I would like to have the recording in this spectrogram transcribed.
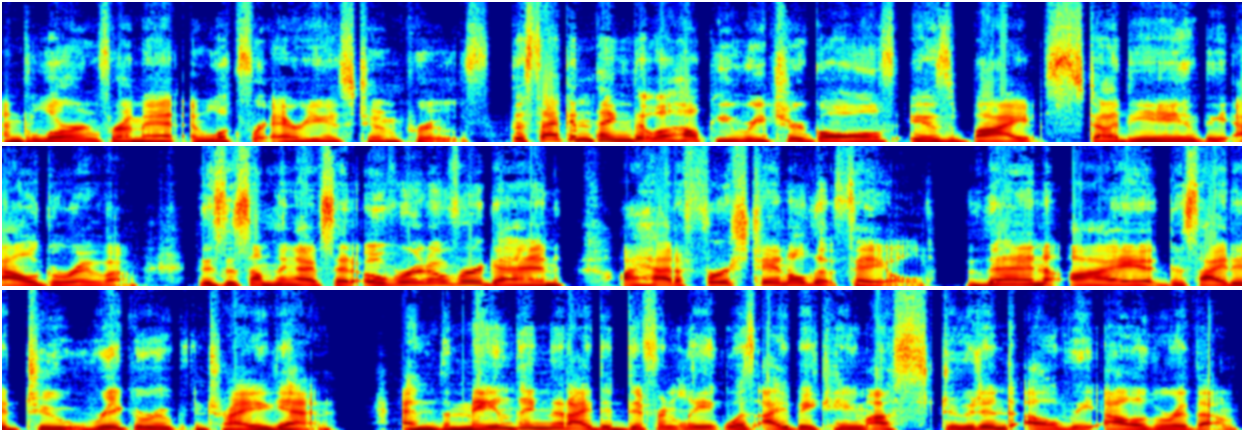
and learn from it and look for areas to improve. The second thing that will help you reach your goals is by studying the algorithm. This is something I've said over and over again. I had a first channel that failed. Then I decided to regroup and try again. And the main thing that I did differently was I became a student of the algorithm.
